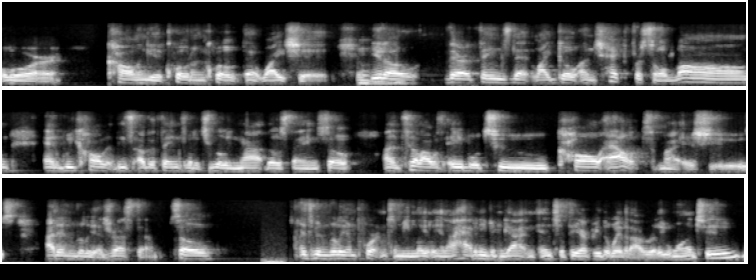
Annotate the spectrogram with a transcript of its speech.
or calling it quote unquote that white shit, mm-hmm. you know, there are things that like go unchecked for so long and we call it these other things, but it's really not those things. So until I was able to call out my issues, I didn't really address them. So it's been really important to me lately, and I haven't even gotten into therapy the way that I really want to,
